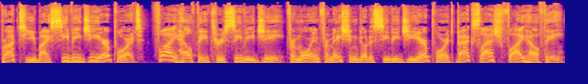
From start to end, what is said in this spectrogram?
brought to you by CVG Airport. Fly healthy through CVG. For more information, go to CVG Airport backslash fly healthy.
